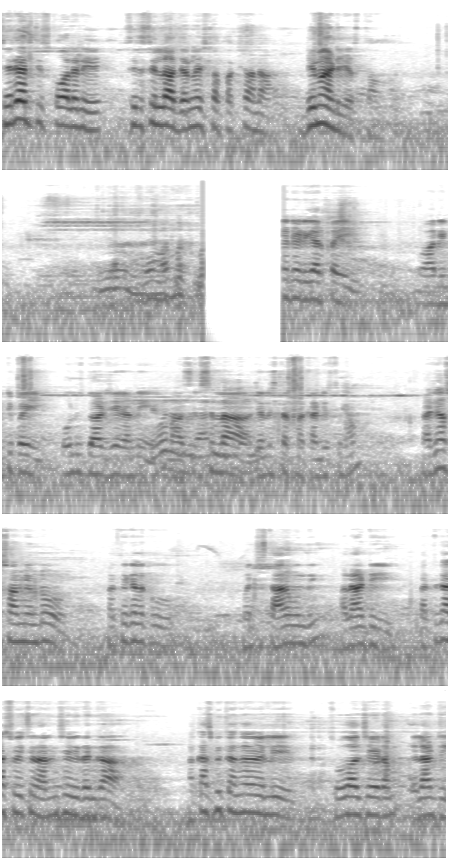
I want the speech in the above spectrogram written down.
చర్యలు తీసుకోవాలని సిరిసిల్ల జర్నలిస్టుల పక్షాన డిమాండ్ చేస్తాం. రెడ్డి గారిపై వారి ఇంటిపై పోలీసు దాడి చేయడాన్ని మా సిరిసిల్ల జర్నలిస్ట్ తరఫున ఖండిస్తున్నాం. ప్రజాస్వామ్యంలో పత్రికలకు మంచి స్థానం ఉంది. అలాంటి పత్రికా స్వేచ్ఛను హరించే విధంగా ఆకస్మికంగా వెళ్ళి సోదాలు చేయడం ఎలాంటి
